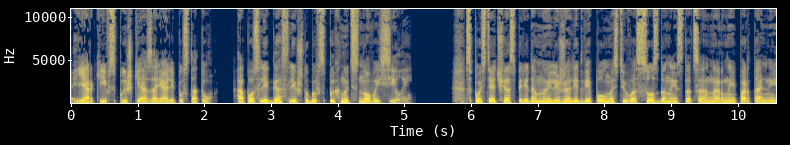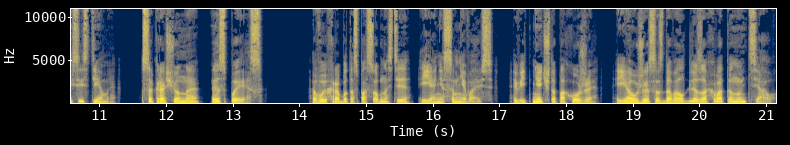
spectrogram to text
Яркие вспышки озаряли пустоту, а после гасли, чтобы вспыхнуть с новой силой. Спустя час передо мной лежали две полностью воссозданные стационарные портальные системы, сокращенно СПС. В их работоспособности я не сомневаюсь, ведь нечто похожее я уже создавал для захвата Нунтяо.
